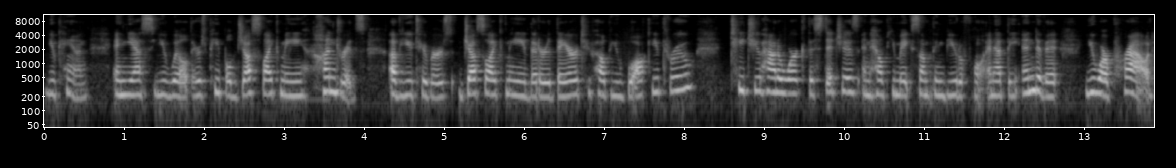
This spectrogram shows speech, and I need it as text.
you can. And yes, you will. There's people just like me, hundreds of YouTubers just like me that are there to help you walk you through teach you how to work the stitches and help you make something beautiful. And at the end of it, you are proud.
